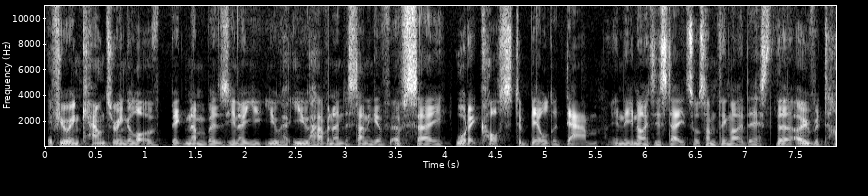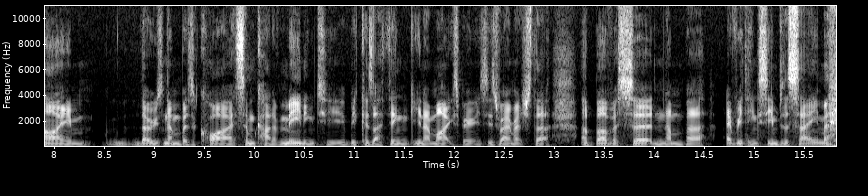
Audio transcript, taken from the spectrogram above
if you're encountering a lot of big numbers, you know, you, you, you have an understanding of, of, say, what it costs to build a dam in the United States or something like this, that over time those numbers acquire some kind of meaning to you? Because I think, you know, my experience is very much that above a certain number, everything seems the same.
